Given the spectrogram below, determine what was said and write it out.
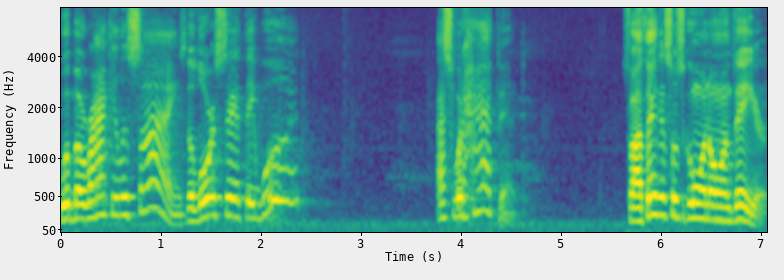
with miraculous signs? The Lord said they would. That's what happened. So I think that's what's going on there.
